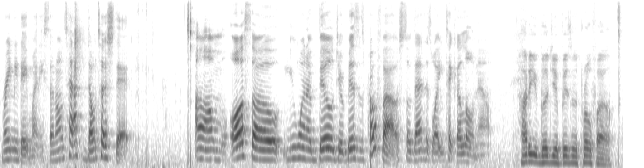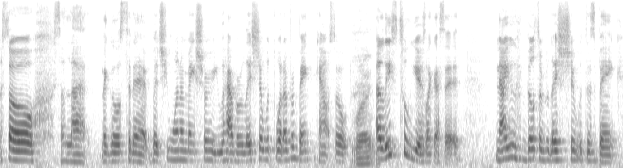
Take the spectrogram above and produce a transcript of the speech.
rainy day money. So don't tap, don't touch that. Um, also, you want to build your business profile, so that is why you take a loan out. How do you build your business profile? So it's a lot that goes to that, but you want to make sure you have a relationship with whatever bank account. So Right. at least two years, like I said. Now you've built a relationship with this bank.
